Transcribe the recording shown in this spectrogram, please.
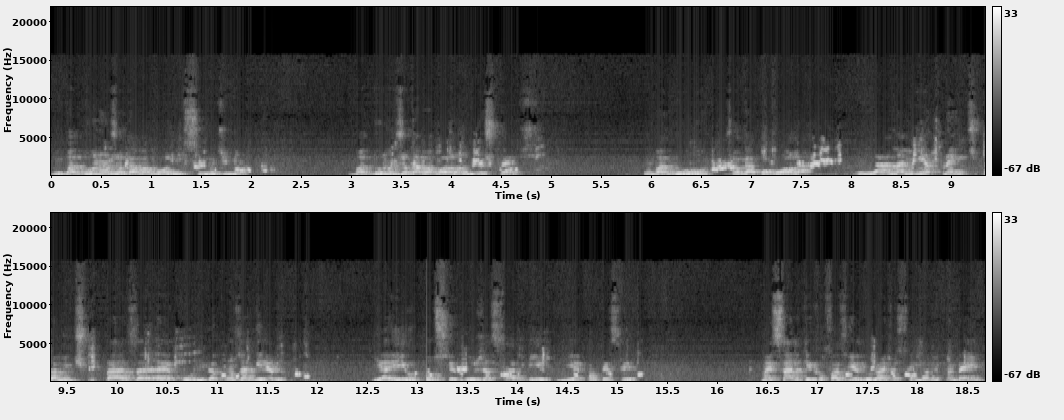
E o Badu não jogava a bola em cima de mim. O Badu não jogava a bola nos meus pés. O Badu jogava a bola lá na minha frente, para me disputar a é, corrida com o zagueiro. E aí o torcedor já sabia o que ia acontecer. Mas sabe o que eu fazia durante a semana também?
